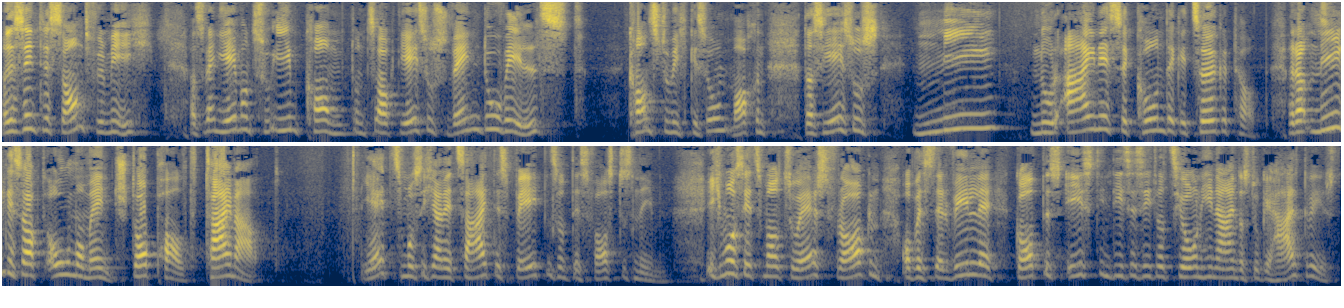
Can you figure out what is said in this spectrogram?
Und es ist interessant für mich, als wenn jemand zu ihm kommt und sagt, Jesus, wenn du willst, kannst du mich gesund machen, dass Jesus nie nur eine Sekunde gezögert hat. Er hat nie gesagt, oh Moment, stopp halt, time out. Jetzt muss ich eine Zeit des Betens und des Fastens nehmen. Ich muss jetzt mal zuerst fragen, ob es der Wille Gottes ist in diese Situation hinein, dass du geheilt wirst.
